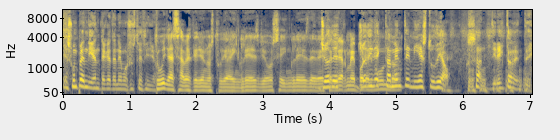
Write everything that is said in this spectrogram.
Es un pendiente que tenemos usted y yo. Tú ya sabes que yo no he estudiado inglés, yo sé inglés de defenderme por yo el directamente ni he estudiado, o sea, directamente.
